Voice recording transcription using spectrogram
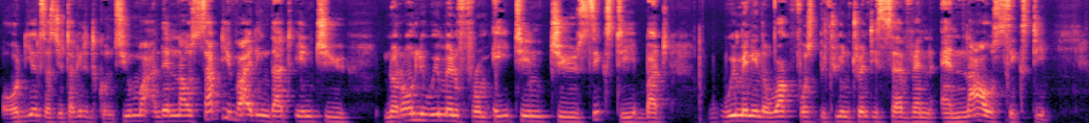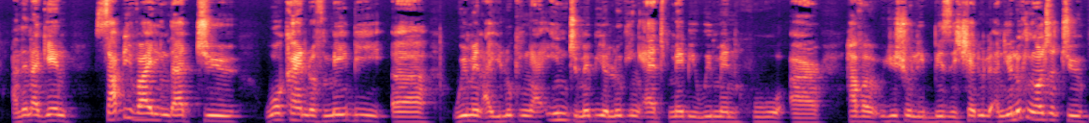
audience as your targeted consumer, and then now subdividing that into not only women from 18 to 60, but women in the workforce between 27 and now 60. And then again, subdividing that to what kind of maybe uh, women are you looking at into? Maybe you're looking at maybe women who are have a usually busy schedule, and you're looking also to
